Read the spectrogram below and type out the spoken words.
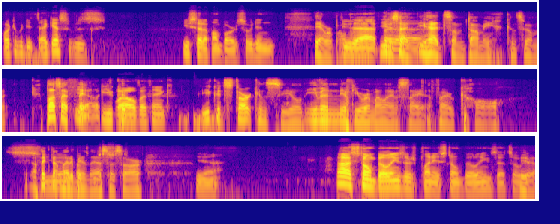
what did we do? I guess it was you set up on board, so we didn't. Yeah, we're both Do that, You but, just had uh, you had some dummy concealment. Plus, I think Yeah, like you could twelve, I think. You could start concealed even if you were in my line of sight, if I recall. I think that Yeah, might have been the SSR. Yeah. Uh, stone buildings. There's plenty of stone buildings. That's always Yeah.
